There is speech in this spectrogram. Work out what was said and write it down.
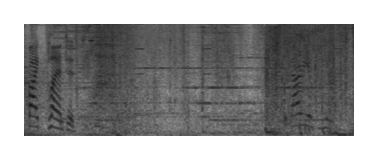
Spike planted. Barrier here.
